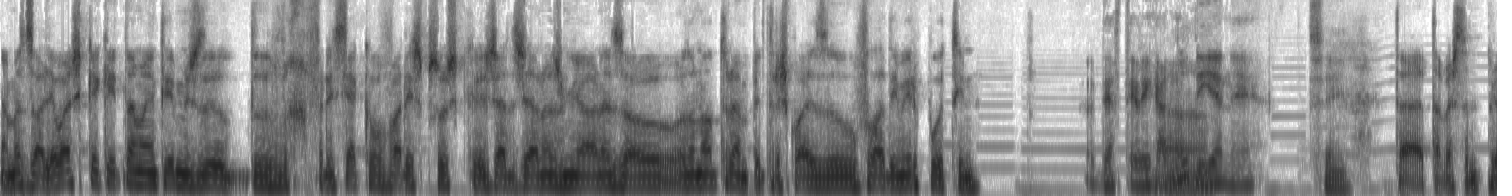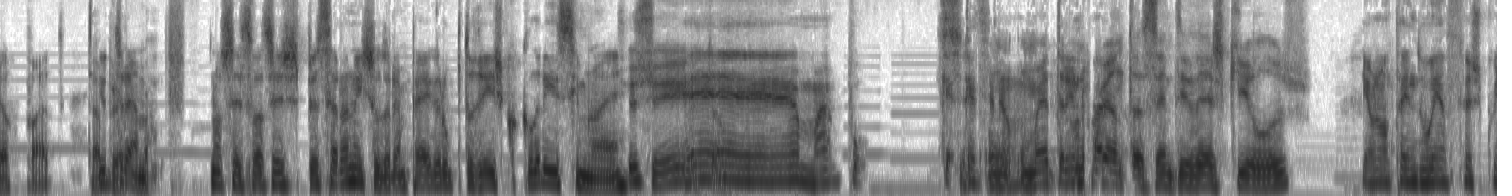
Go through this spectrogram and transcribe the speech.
Não, mas olha, eu acho que aqui também temos de, de referenciar que houve várias pessoas que já desejaram as melhoras ao, ao Donald Trump, entre as quais o Vladimir Putin. Deve ter ligado no Ah. dia, né? Sim. Está está bastante preocupado. Está e o preocupado. Trump, não sei se vocês pensaram nisto, o Trump é grupo de risco claríssimo, não é? Sim, sim. então. É, mas, pô, Sim, quer dizer, não- 1,90m, 110 kg. Ele não tem doenças que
